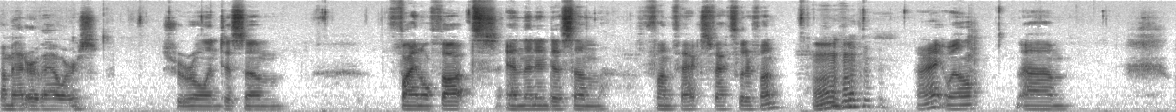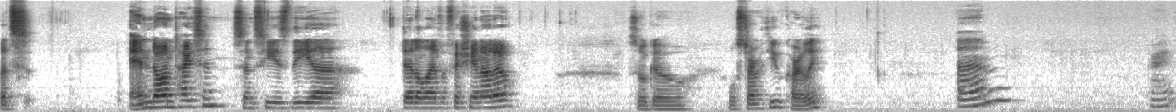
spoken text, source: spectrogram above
a matter of hours. Should we roll into some final thoughts and then into some fun facts, facts that are fun? Mhm. All right, well, um, let's end on Tyson since he's the uh, dead alive aficionado. So we'll go. We'll start with you, Carly. Um. Right.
